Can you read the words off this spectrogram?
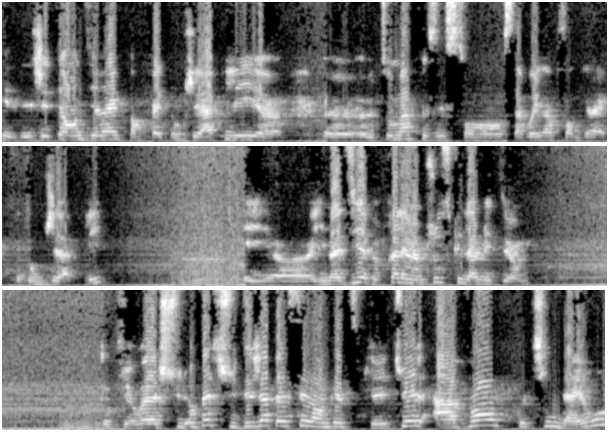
j'étais en direct en fait, donc j'ai appelé. Thomas faisait son, sa voyance en direct, donc j'ai appelé. Et il m'a dit à peu près la même chose que la médium. Donc voilà, je suis, en fait, je suis déjà passée dans l'enquête spirituelle avant coaching d'aéro,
